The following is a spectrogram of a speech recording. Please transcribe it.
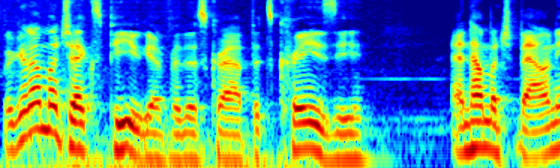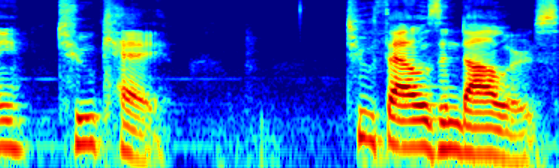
Look at how much XP you get for this crap. It's crazy. And how much bounty? 2k. $2,000.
